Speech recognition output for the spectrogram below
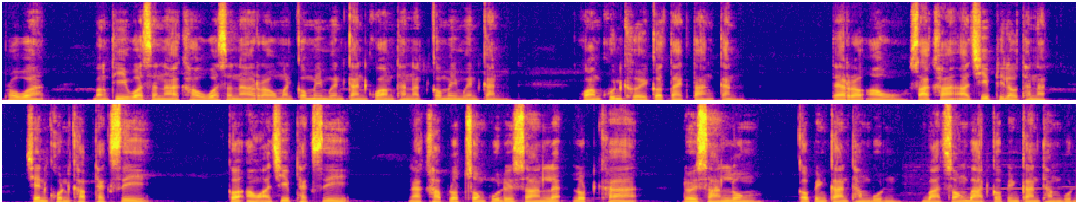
เพราะว่าบางทีวาสนาเขาวาสนาเรามันก็ไม่เหมือนกัน ความถนัดก็ไม่เหมือนกัน ความคุ้นเคยก็แตกต่างกัน แต่เราเอาสาขาอาชีพที่เราถนัด เช่นคนขับแท็กซี่ ก็เอาอาชีพแท็กซี่นะขับรถส่งผู้โดยสารและลดค่า โดยสารลงก็เป็นการทำบุญ บาท 2 บาทก็เป็นการทำบุญ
